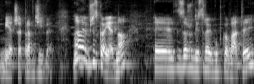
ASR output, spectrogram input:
miecze prawdziwe. No ale wszystko jedno. y, zarzut jest trochę głupkowaty.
